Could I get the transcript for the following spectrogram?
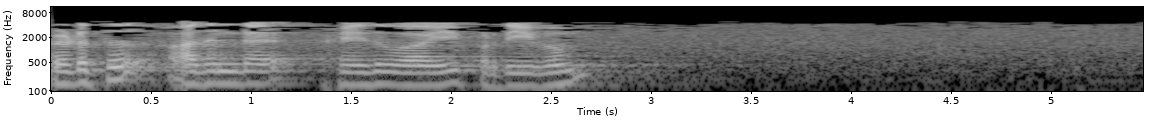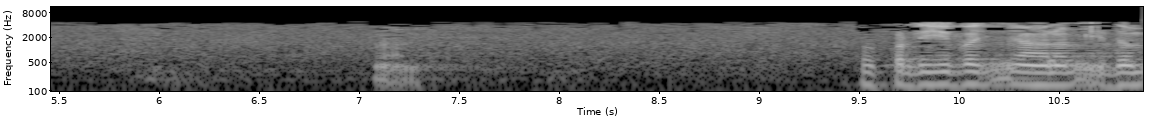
എടുത്ത് അതിന്റെ ഹേതുവായി പ്രദീപം ആണ്. അപ്പൊ പ്രദീപജ്ഞാനം ഇതം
